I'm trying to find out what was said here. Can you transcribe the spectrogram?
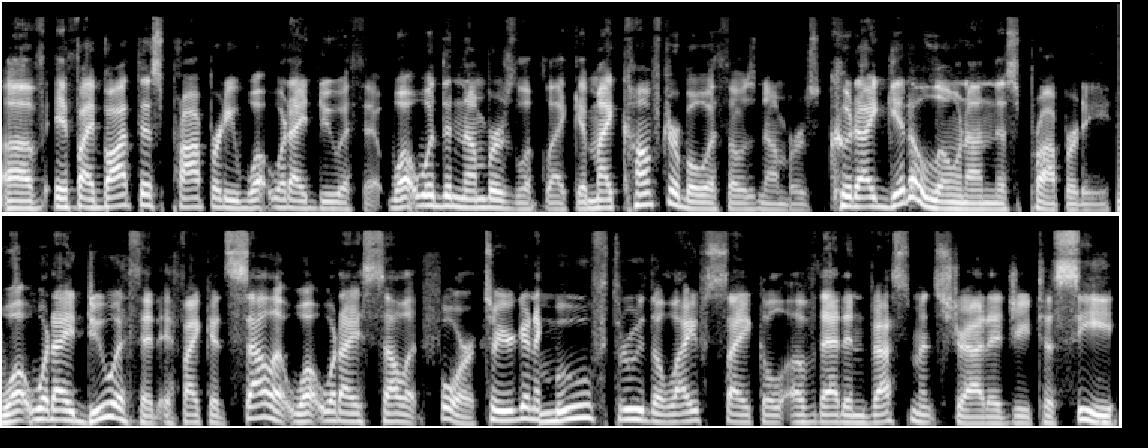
of if I bought this property, what would I do with it? What would the numbers look like? Am I comfortable with those numbers? Could I get a loan on this property? What would I do with it? If I could sell it, what would I sell it for? So you're going to move through the life cycle of that investment strategy to see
